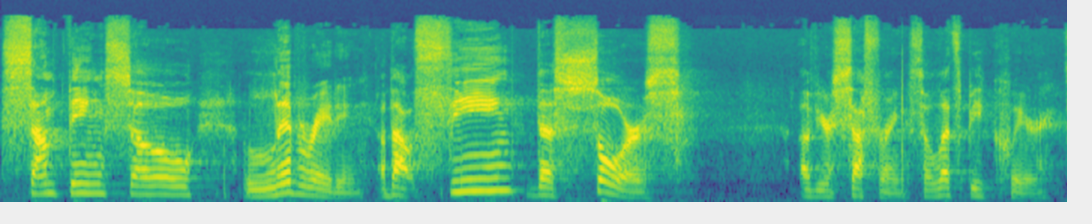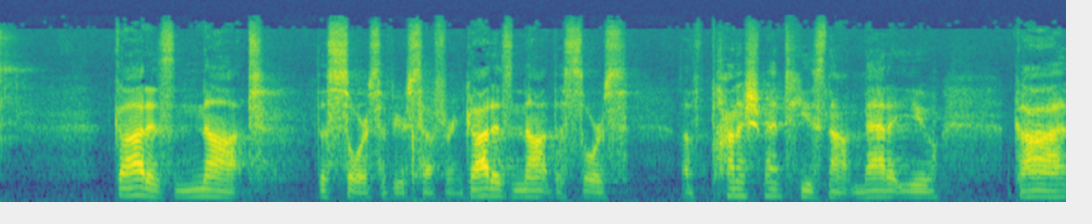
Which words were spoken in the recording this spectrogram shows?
something so liberating about seeing the source of your suffering. So let's be clear God is not the source of your suffering, God is not the source of punishment. He's not mad at you. God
